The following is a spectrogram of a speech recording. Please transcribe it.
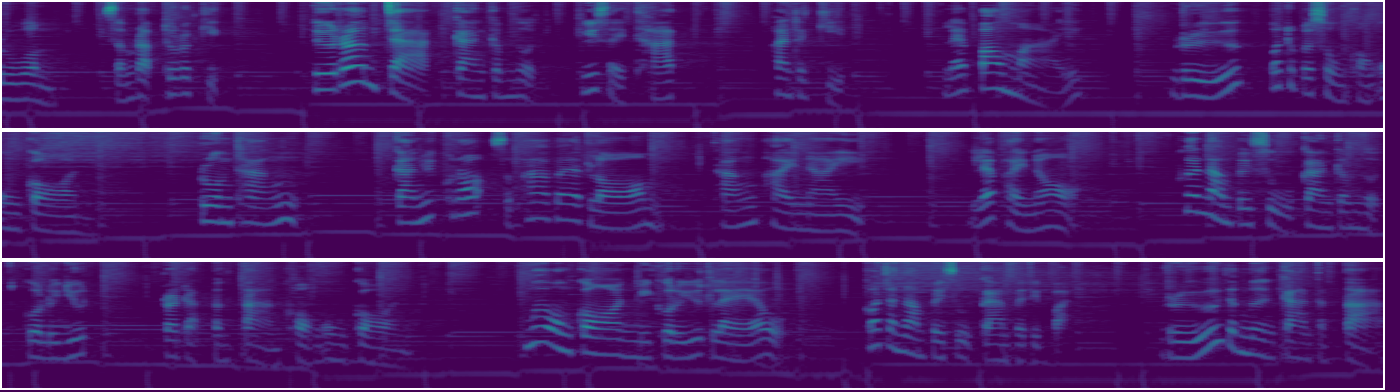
รวมสำหรับธุรกิจ โดยเริ่มจากการกำหนดวิสัยทัศน์ พันธกิจ และเป้าหมาย หรือวัตถุประสงค์ขององค์กร รวมทั้งการวิเคราะห์สภาพแวดล้อม ทั้งภายใน และภายนอก เพื่อนำไปสู่การกำหนดกลยุทธ์ระดับต่างๆ ขององค์กร เมื่อองค์กรมีกลยุทธ์แล้ว ก็จะนำไปสู่การปฏิบัติ หรือดำเนินการต่าง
